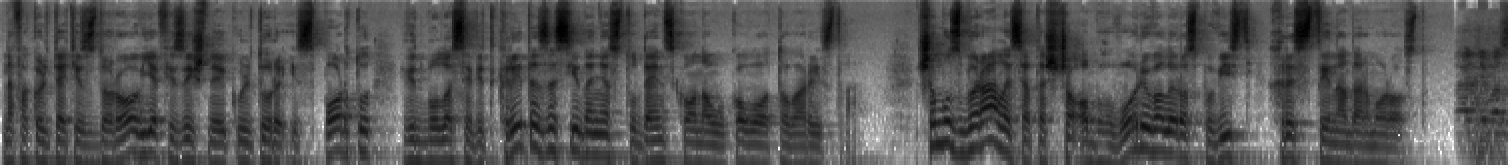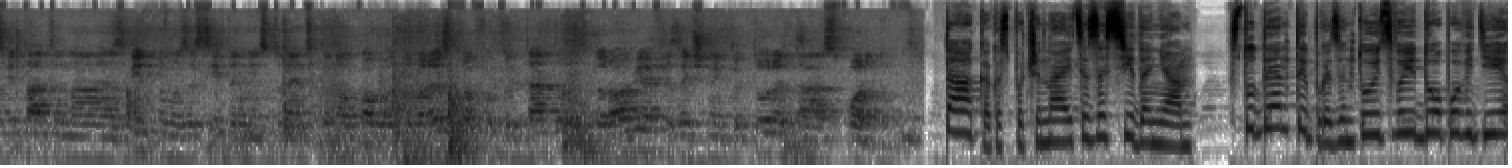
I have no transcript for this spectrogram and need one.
На факультеті здоров'я, фізичної культури і спорту відбулося відкрите засідання студентського наукового товариства. Чому збиралися та що обговорювали, розповість Христина Дарморост. Раді вас вітати на звітному засіданні студентського наукового товариства факультету здоров'я, фізичної культури та спорту. Так розпочинається засідання. Студенти презентують свої доповіді,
